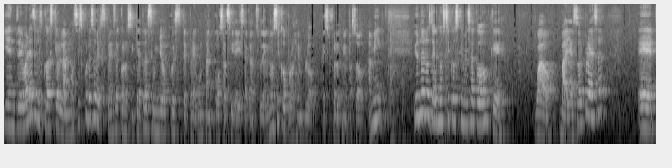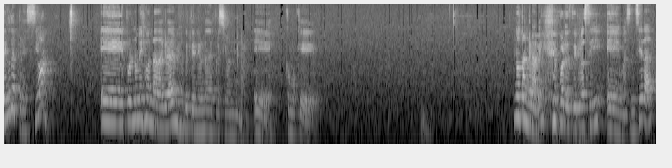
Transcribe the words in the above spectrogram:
y entre varias de las cosas que hablamos, es curiosa la experiencia con los psiquiatras, según yo, pues te preguntan cosas y de ahí sacan su diagnóstico, por ejemplo, eso fue lo que me pasó a mí. Y uno de los diagnósticos que me sacó, que, wow, vaya sorpresa, eh, tengo depresión. Eh, pero no me dijo nada grave, me dijo que tenía una depresión eh, como que... No tan grave, por decirlo así, eh, más ansiedad.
